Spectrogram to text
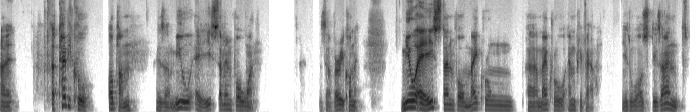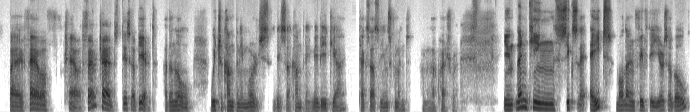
Uh, a typical op-amp is a mu A741. It's a very common. Mu A stands for micro, uh, micro amplifier. It was designed by Fairchild. Fairchild disappeared. I don't know which company merged this uh, company, maybe TI, Texas Instrument, I'm not quite sure. In 1968, more than 50 years ago,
